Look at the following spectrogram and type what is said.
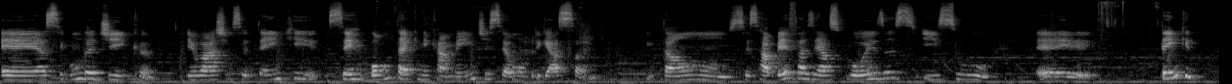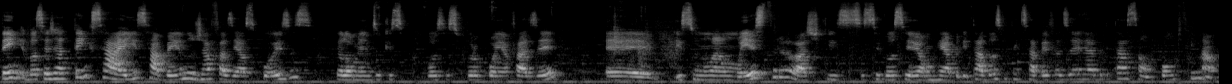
É, a segunda dica, eu acho que você tem que ser bom tecnicamente, isso é uma obrigação. Então, você saber fazer as coisas, isso é, tem que tem, você já tem que sair sabendo já fazer as coisas, pelo menos o que você se propõe a fazer. É, isso não é um extra, eu acho que se, você é um reabilitador, você tem que saber fazer a reabilitação, ponto final.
